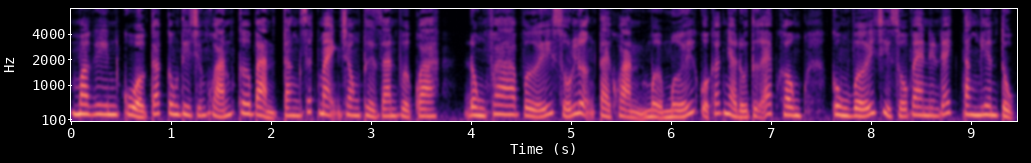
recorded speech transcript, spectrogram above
margin của các công ty chứng khoán cơ bản tăng rất mạnh trong thời gian vừa qua, đồng pha với số lượng tài khoản mở mới của các nhà đầu tư F0 cùng với chỉ số VN Index tăng liên tục.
